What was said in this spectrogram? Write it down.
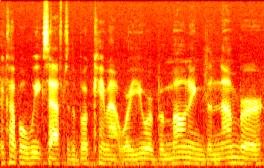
a couple of weeks after the book came out where you were bemoaning the number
